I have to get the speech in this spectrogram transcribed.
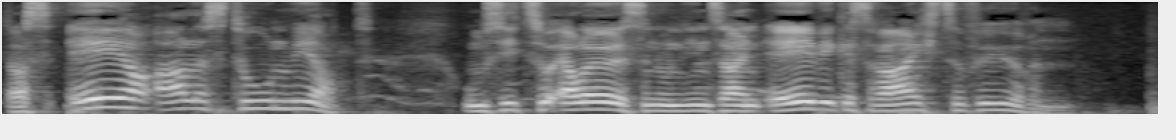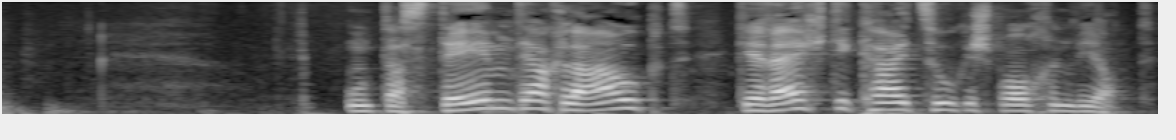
dass er alles tun wird, um sie zu erlösen und in sein ewiges Reich zu führen. Und dass dem, der glaubt, Gerechtigkeit zugesprochen wird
